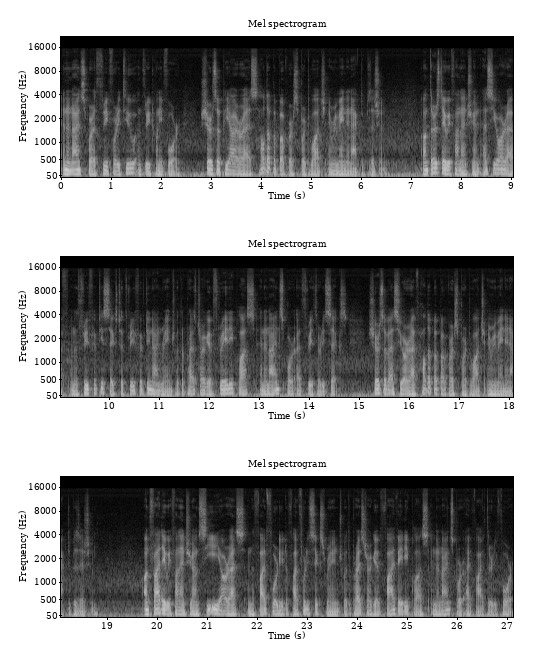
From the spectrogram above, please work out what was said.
and a 9 support at 342 and 324 shares of PIRS held up above our support watch and remain in active position. On Thursday, we found entry on SURF in the 356 to 359 range with a price target of 380 plus and a 9 support at 336. Shares of SURF held up above our support watch and remain in active position. On Friday, we found entry on CERS in the 540 to 546 range with a price target of 580 plus and a 9 support at 534.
